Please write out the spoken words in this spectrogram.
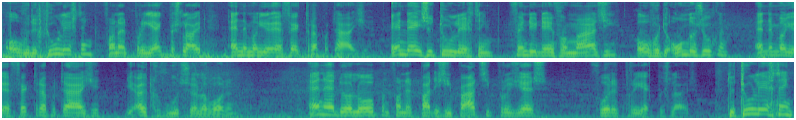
over de toelichting van het projectbesluit en de milieueffectrapportage. In deze toelichting vindt u de informatie over de onderzoeken en de milieueffectrapportage die uitgevoerd zullen worden. En het doorlopen van het participatieproces voor het projectbesluit. De toelichting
